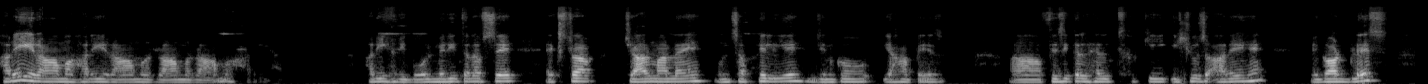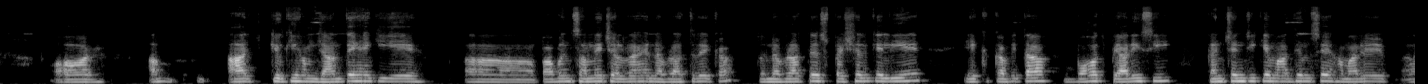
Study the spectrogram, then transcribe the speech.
हरे राम हरे राम राम राम, हरे हरे। हरी हरी बोल। मेरी तरफ़ से एक्स्ट्रा चार मालाएँ उन सबके लिए जिनको यहाँ पे फ़िज़िकल हेल्थ की इश्यूज़ आ रहे हैं. मे गॉड ब्लेस और अब आज क्योंकि हम जानते हैं कि ये पावन समय चल रहा है नवरात्रि का तो नवरात्रि स्पेशल के लिए एक कविता बहुत प्यारी सी कंचन जी के माध्यम से हमारे आ,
